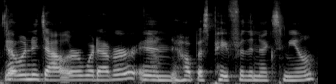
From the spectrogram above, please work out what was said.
Throw in a dollar or whatever and help us pay for the next meal.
